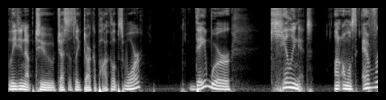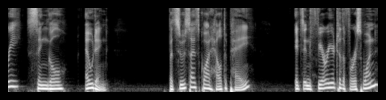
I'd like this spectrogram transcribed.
leading up to Justice League Dark Apokolips War, they were killing it on almost every single outing. But Suicide Squad Hell to Pay, it's inferior to the first one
